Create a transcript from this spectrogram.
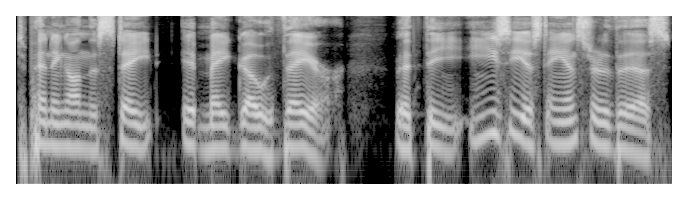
depending on the state, it may go there. But the easiest answer to this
